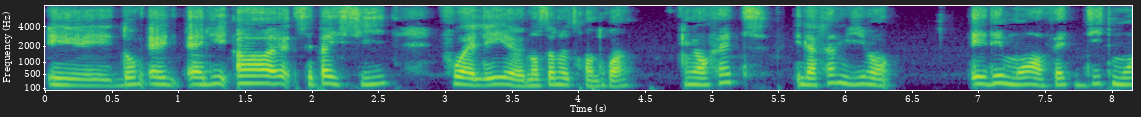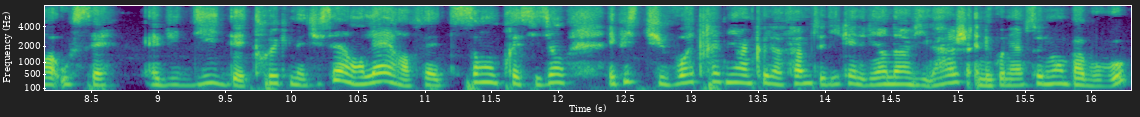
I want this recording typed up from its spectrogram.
Et donc elle, elle dit ah c'est pas ici, faut aller euh, dans un autre endroit. Mais en fait, la femme dit bon, aidez-moi en fait, dites-moi où c'est elle lui dit des trucs, mais tu sais, en l'air, en fait, sans précision. Et puis, tu vois très bien que la femme te dit qu'elle vient d'un village, elle ne connaît absolument pas Bobo.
